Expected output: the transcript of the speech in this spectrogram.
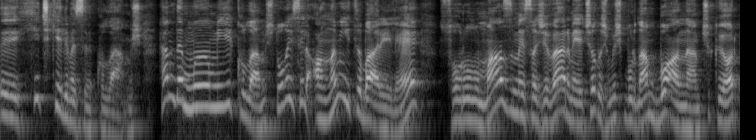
e, hiç kelimesini kullanmış hem de mımiyi kullanmış. Dolayısıyla anlam itibariyle sorulmaz mesajı vermeye çalışmış. Buradan bu anlam çıkıyor.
